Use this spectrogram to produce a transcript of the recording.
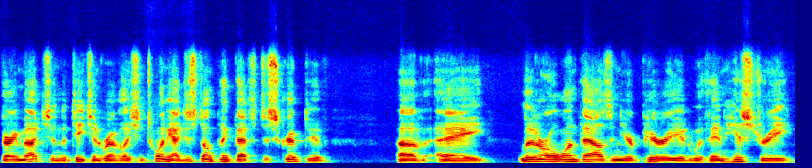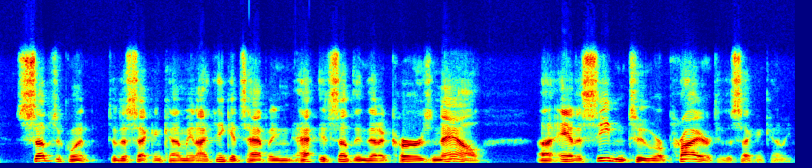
very much in the teaching of Revelation 20. I just don't think that's descriptive of a literal 1,000 year period within history subsequent to the second coming. I think it's happening. It's something that occurs now, uh, antecedent to or prior to the second coming.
